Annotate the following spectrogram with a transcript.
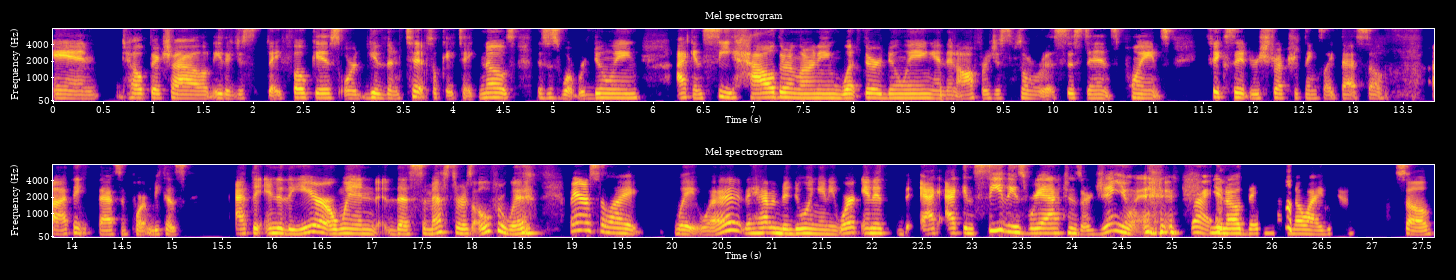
and help their child either just stay focused or give them tips. Okay, take notes. This is what we're doing. I can see how they're learning, what they're doing, and then offer just some assistance, points, fix it, restructure things like that. So uh, I think that's important because at the end of the year or when the semester is over with, parents are like, wait, what? They haven't been doing any work. And it, I, I can see these reactions are genuine. Right. you know, they have no idea. So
